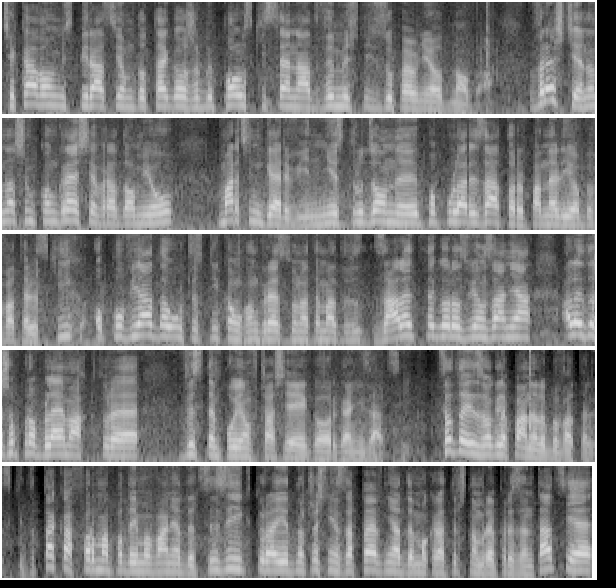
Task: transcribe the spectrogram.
ciekawą inspiracją do tego, żeby polski Senat wymyślić zupełnie od nowa. Wreszcie na naszym kongresie w Radomiu Marcin Gerwin, niestrudzony popularyzator paneli obywatelskich, opowiadał uczestnikom kongresu na temat zalet tego rozwiązania, ale też o problemach, które występują w czasie jego organizacji. Co to jest w ogóle panel obywatelski? To taka forma podejmowania decyzji, która jednocześnie zapewnia demokratyczną reprezentację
